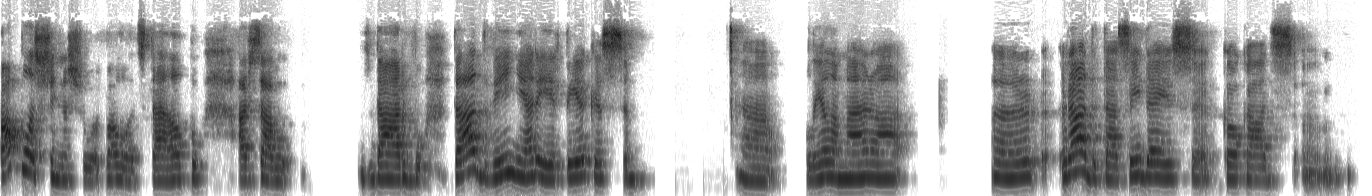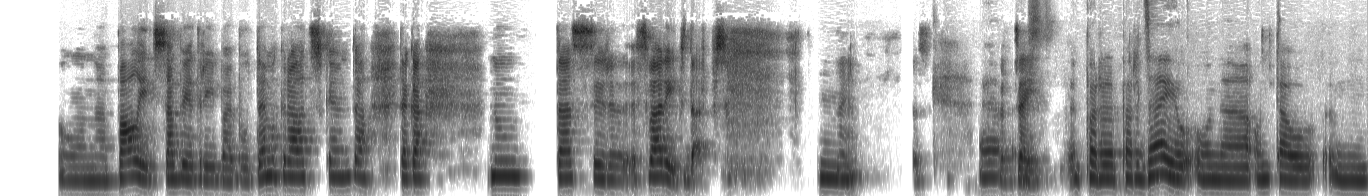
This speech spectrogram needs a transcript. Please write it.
paplašina šo valodas telpu ar savu darbu, tad viņi arī ir tie, kas lielā mērā rada tās idejas kaut kādas um, un palīdz sabiedrībai būt demokrātiskai un tā. Tā kā, nu, tas ir svarīgs darbs. Mm. Nu, jā, tas par dzēju. Par, par dzēju un, un tavu. Um,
